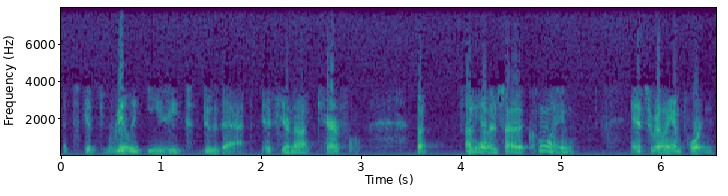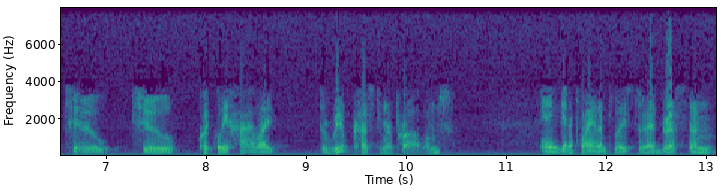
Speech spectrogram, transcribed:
it's, it's really easy to do that if you're not careful. But on the other side of the coin, it's really important to to quickly highlight the real customer problems and get a plan in place to address them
